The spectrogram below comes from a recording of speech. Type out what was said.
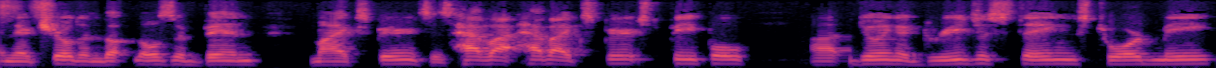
in their children. Th- those have been my experiences. Have I have I experienced people uh, doing egregious things toward me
